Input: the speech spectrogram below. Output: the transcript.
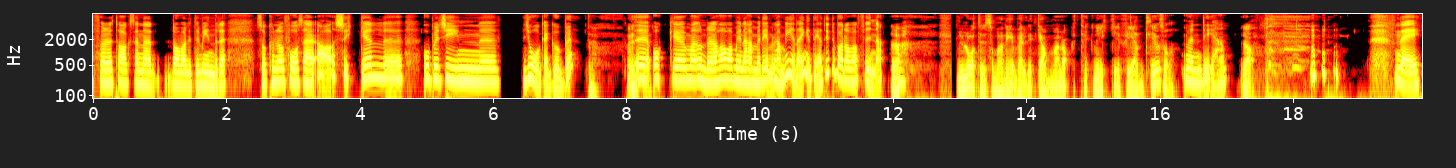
för ett tag sedan när de var lite mindre så kunde de få så här, ja, cykel, eh, aubergine, yogagubbe. Eh, och eh, man undrar, vad menar han med det? Men han menar ingenting, han tyckte bara de var fina. Ja. Nu låter det som han är väldigt gammal och teknikfientlig och så. Men det är han. Ja. Nej,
